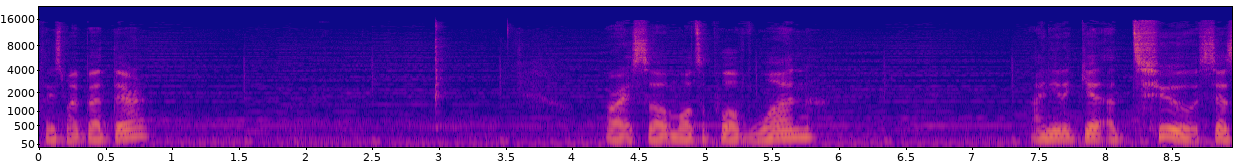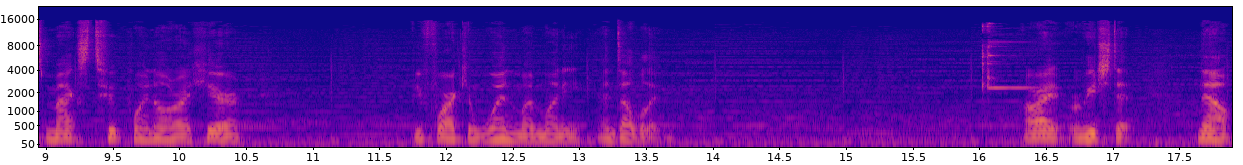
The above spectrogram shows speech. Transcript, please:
place my bet there. Alright, so multiple of 1. I need to get a 2. It says max 2.0 right here before I can win my money and double it. Alright, reached it. Now,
